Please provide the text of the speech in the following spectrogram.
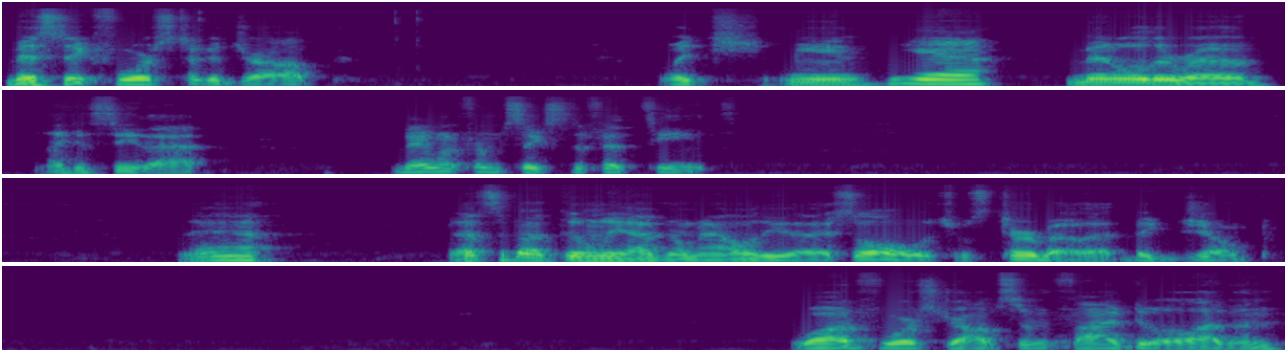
Mystic Force took a drop, which I mean, yeah, middle of the road. I can see that. They went from sixth to fifteenth. Yeah, that's about the only abnormality that I saw, which was Turbo, that big jump. Wild Force drops from 5 to 11.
